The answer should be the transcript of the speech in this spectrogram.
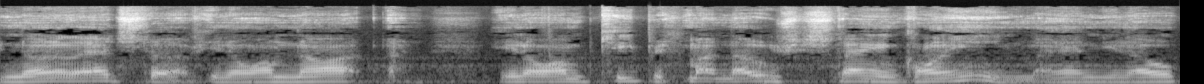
none of that stuff. You know, I'm not, you know, I'm keeping my nose staying clean, man. You know,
